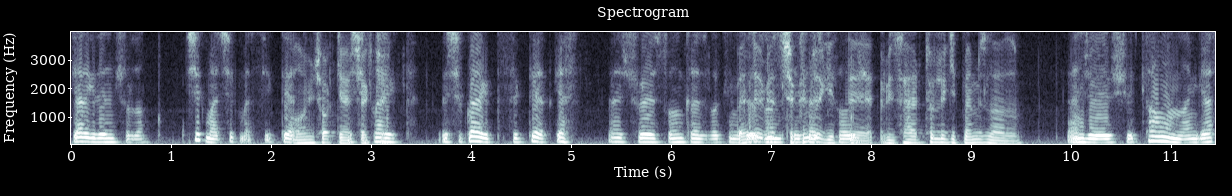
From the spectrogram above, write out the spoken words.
Gel gidelim şuradan. Çıkma çıkma siktir et. Oyun çok Işıklar gerçekçi. gitti. Işıklar gitti siktir et gel. Ben şuraya son kez bakayım. Bence Gözden biz şey çıkınca kaçmış gitti. olabilir. Biz her türlü gitmemiz lazım. Bence öyle bir şey. Tamam lan gel.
